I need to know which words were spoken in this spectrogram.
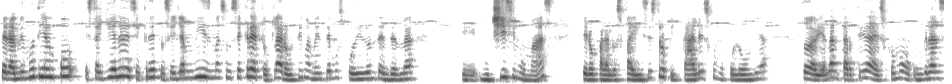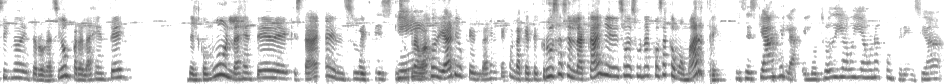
Pero al mismo tiempo está llena de secretos, ella misma es un secreto. Claro, últimamente hemos podido entenderla eh, muchísimo más, pero para los países tropicales como Colombia, todavía la Antártida es como un gran signo de interrogación para la gente del común, la gente que está en su, pues trabajo diario, que la gente con la que te cruzas en la calle, eso es una cosa como Marte. Pues es que Ángela, el otro día oía una conferencia,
